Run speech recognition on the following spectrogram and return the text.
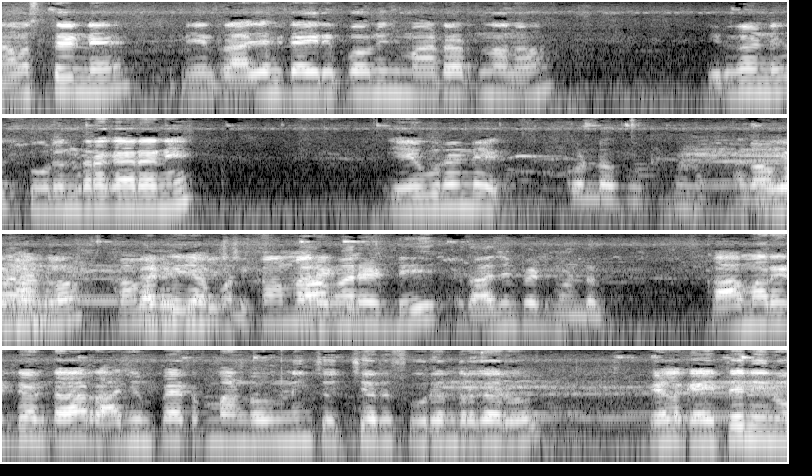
నమస్తే అండి. నేను రాజేష్ డైరీ ఫామ్ నుంచి మాట్లాడుతున్నాను. ఇదిగోండి సూరేంద్ర గారని. ఏ ఊరండి? కొండాపూర్. కామారెడ్డి. రాజంపేట మండల్. కామారెడ్డి అంట రాజంపేట మండలం నుంచి వచ్చారు సూరేంద్ర గారు. వీళ్ళకైతే నేను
